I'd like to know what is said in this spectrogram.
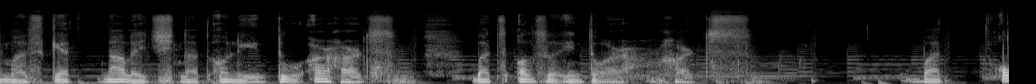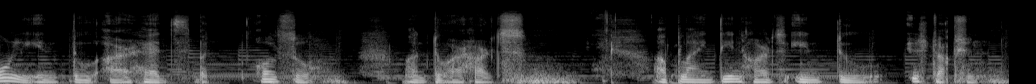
must get knowledge not only into our hearts, but also into our hearts. But only into our heads, but also unto our hearts. Applying thin hearts into instruction,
